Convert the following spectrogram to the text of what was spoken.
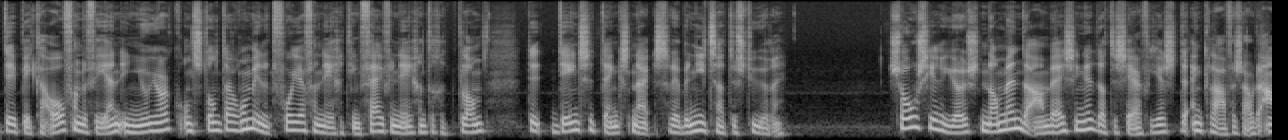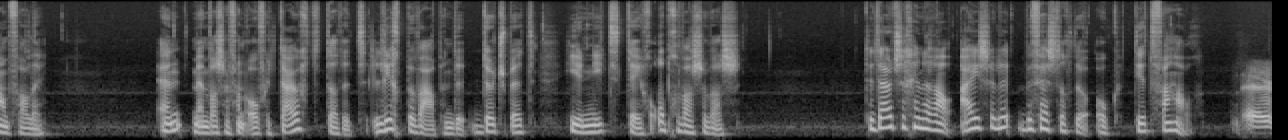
DPKO van de VN in New York ontstond daarom in het voorjaar van 1995 het plan de Deense tanks naar Srebrenica te sturen. Zo serieus nam men de aanwijzingen dat de Serviërs de enclave zouden aanvallen. En men was ervan overtuigd dat het licht bewapende Dutchbed hier niet tegen opgewassen was. De Duitse generaal Eisele bevestigde ook dit verhaal. Äh,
